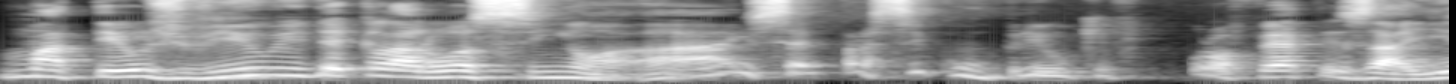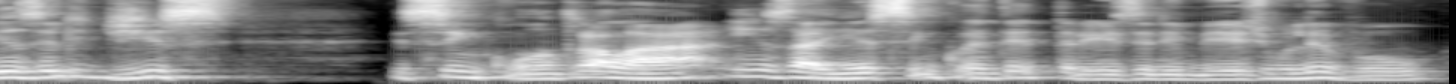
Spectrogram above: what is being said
Mateus viu e declarou assim, ó, ah, isso é para se cumprir o que o profeta Isaías ele disse. E se encontra lá em Isaías 53, ele mesmo levou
